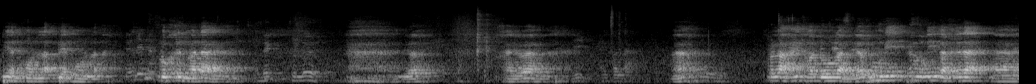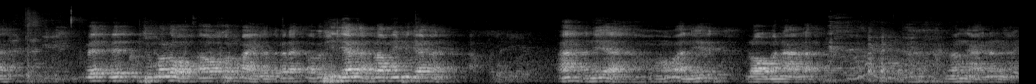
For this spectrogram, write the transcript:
เปลี่ยนหุ่นละเปลี่ยนหุ่นละลุกขึ้นมาได้นะเล็กขึ้นเลยเดี๋ยวใครบ้างฮะฝรั่งให้เขาดูก่อนเดี๋ยวพรุ่งนี้พรุ่งนี้ก่อนก็ได้อ่า เวทเวทชุมาโลกเอาคนใหม่ก่อนก็ได้เอาไปพี่เลี้ยงก่อนรอบนี้พี่เลี้ยงก่อนอะอันนี้อะอ๋ออันนี้รอมานานละนั่งหงายนั่งหงาย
